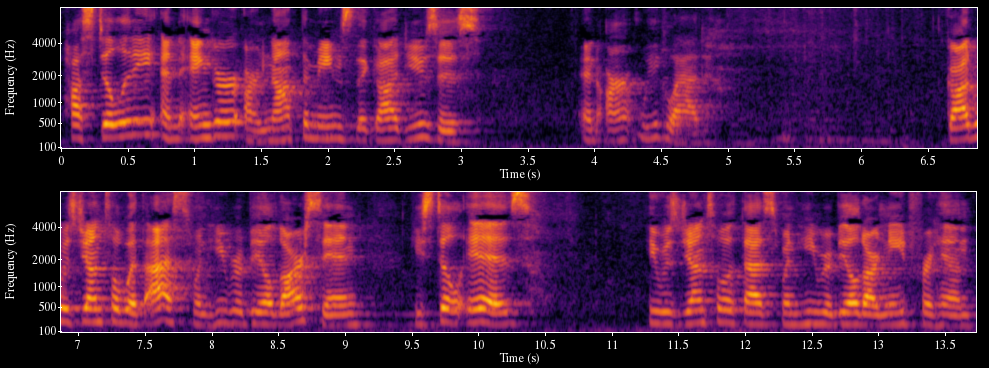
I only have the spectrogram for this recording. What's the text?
Hostility and anger are not the means that God uses, and aren't we glad? God was gentle with us when He revealed our sin. He still is. He was gentle with us when He revealed our need for Him.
